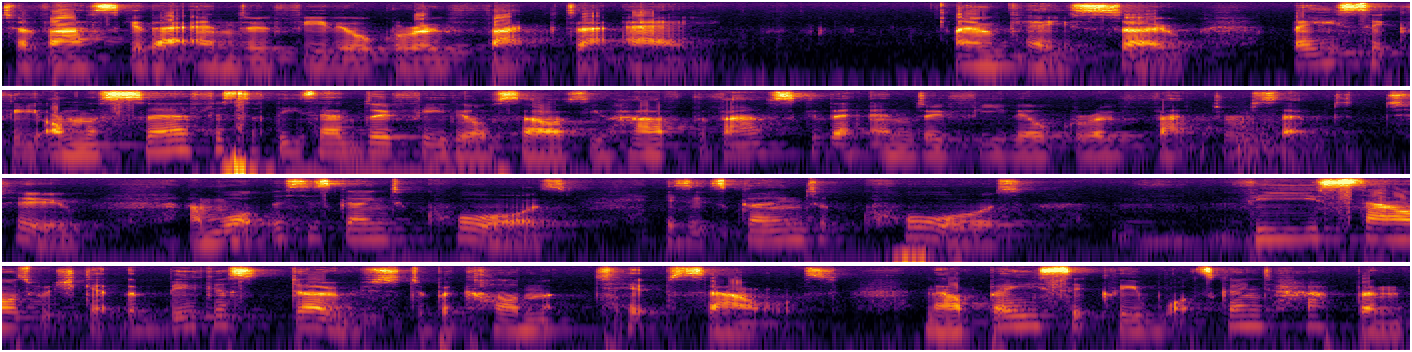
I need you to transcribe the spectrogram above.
to vascular endothelial growth factor A. Okay, so basically on the surface of these endothelial cells you have the vascular endothelial growth factor receptor 2 and what this is going to cause is it's going to cause these cells which get the biggest dose to become tip cells. Now basically what's going to happen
